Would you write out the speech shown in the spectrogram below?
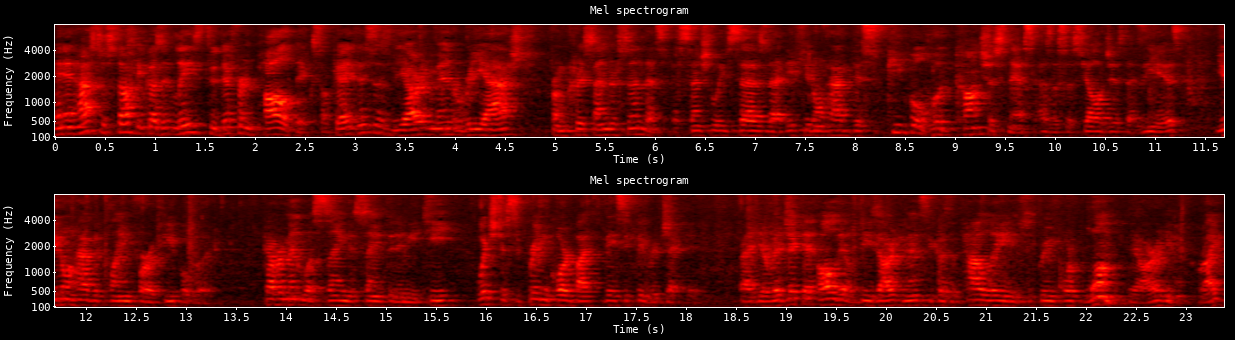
And it has to stop because it leads to different politics, okay? This is the argument rehashed from Chris Andersen that essentially says that if you don't have this peoplehood consciousness as a sociologist as he is, you don't have a claim for a peoplehood. Government was saying the same to the Métis, which the Supreme Court basically rejected. Right? They rejected all of these arguments because the the Supreme Court won the argument, right?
